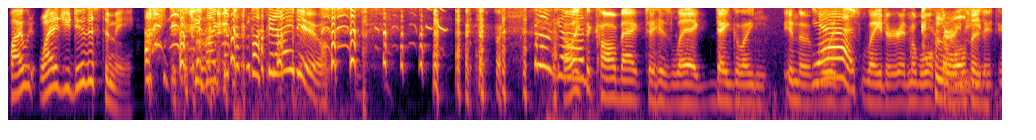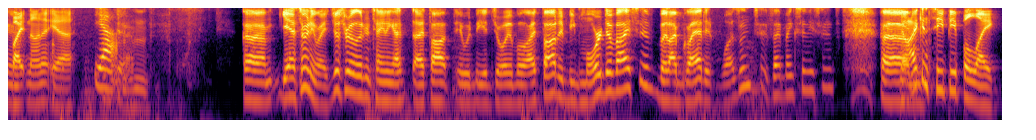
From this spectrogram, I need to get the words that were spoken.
Why would? Why did you do this to me?" She's like, "What the fuck did I do?" oh God! I like the callback to his leg dangling in the Yes. woods later, and the wolf. And the wolf is it, biting on it. Yeah. yeah. Um, yeah. So anyway, just real entertaining. I, I thought it would be enjoyable. I thought it'd be more divisive, but I'm glad it wasn't. If that makes any sense. Um, No, I can see people like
